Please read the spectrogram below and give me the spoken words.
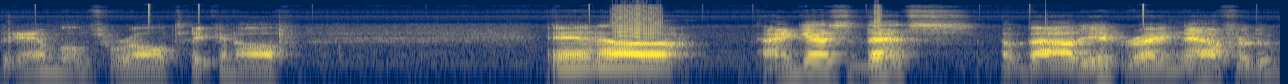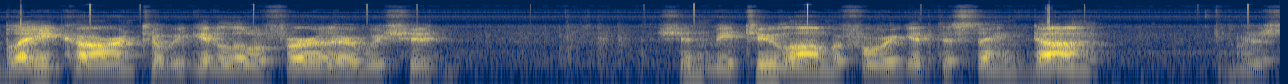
the emblems were all taken off. And uh, I guess that's about it right now for the blade car until we get a little further. We should shouldn't be too long before we get this thing done there's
